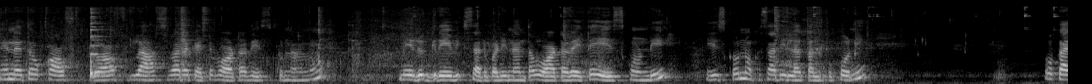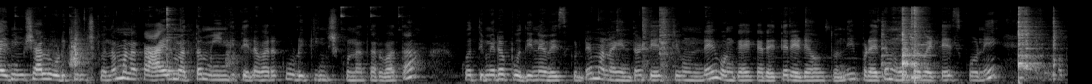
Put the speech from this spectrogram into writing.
నేనైతే ఒక హాఫ్ హాఫ్ గ్లాస్ వరకు అయితే వాటర్ వేసుకున్నాను. మీరు గ్రేవీకి సరిపడినంత వాటర్ అయితే వేసుకోండి. వేసుకొని ఒకసారి ఇలా కలుపుకొని ఒక ఐదు నిమిషాలు ఉడికించుకుందాం. మనకు ఆయిల్ మొత్తం మీనికి తెల వరకు ఉడికించుకున్న తర్వాత కొత్తిమీర పుదీనా వేసుకుంటే మనం ఎంతో టేస్టీగా ఉండే వంకాయ కర్రీ అయితే రెడీ అవుతుంది. ఇప్పుడైతే మూత పెట్టేసుకొని ఒక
